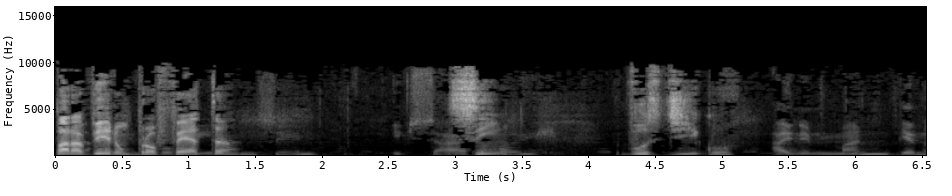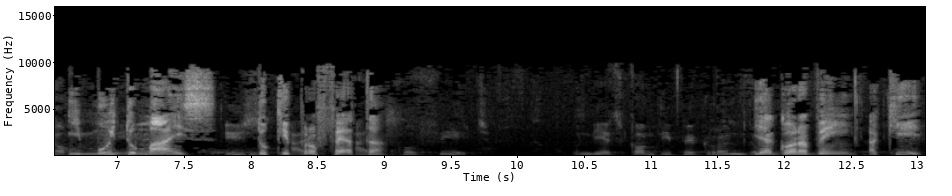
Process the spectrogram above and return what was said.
para ver um profeta? Sim, vos digo, e muito mais do que profeta. E agora vem aqui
